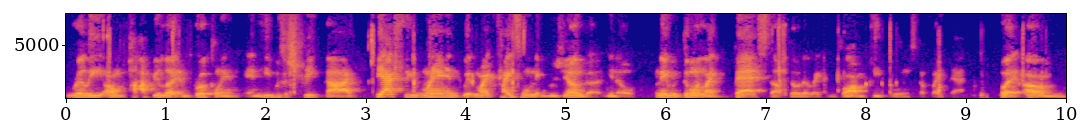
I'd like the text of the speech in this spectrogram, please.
really um, popular in Brooklyn, and he was a street guy. He actually ran with Mike Tyson when he was younger. You know, when they were doing like bad stuff though, they like robbing people and stuff like that. But um,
